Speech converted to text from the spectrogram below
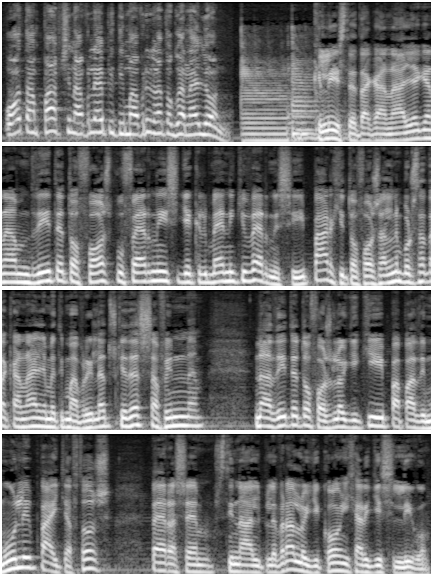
Όταν πάψει να βλέπει τη μαυρίλα των καναλιών. Κλείστε τα κανάλια για να δείτε το φως που φέρνει η συγκεκριμένη κυβέρνηση. Υπάρχει το φως, αλλά είναι μπροστά τα κανάλια με τη μαυρίλα τους και δεν σας αφήνουν να δείτε το φως. Λογική Παπαδημούλη, πάει κι αυτός. Πέρασε στην άλλη πλευρά. Λογικό, είχε αργήσει λίγο.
